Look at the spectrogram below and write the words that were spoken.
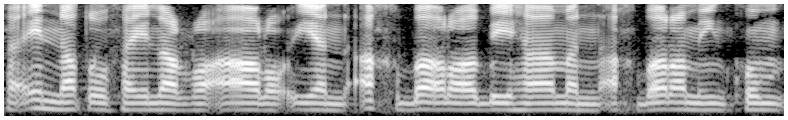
فإن طفيلا رأى رؤيا أخبر بها من أخبر منكم.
